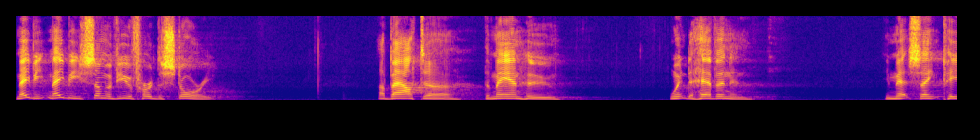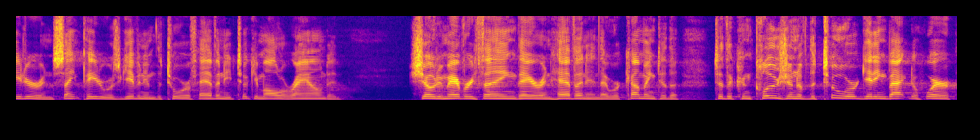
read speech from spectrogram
Maybe, maybe some of you have heard the story about uh, the man who went to heaven and he met St. Peter, and St. Peter was giving him the tour of heaven. He took him all around and showed him everything there in heaven, and they were coming to the, to the conclusion of the tour, getting back to where,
